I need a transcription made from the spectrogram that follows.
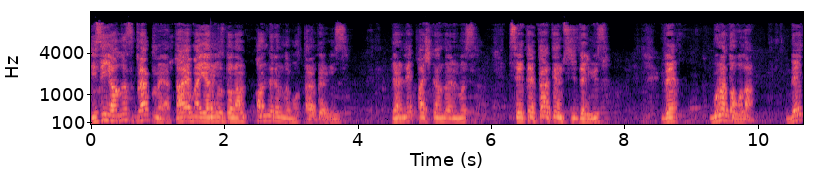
bizi yalnız bırakmayan, daima yanımızda olan Andırınlı muhtarlarımız, dernek başkanlarımız, STK temsilcilerimiz ve burada olan ve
